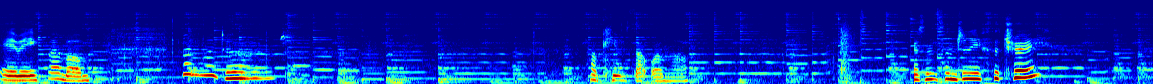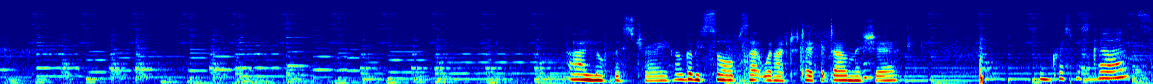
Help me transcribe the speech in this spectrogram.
Amy, my mum, and my dad. How cute is that one though? Presents underneath the tree. I love this tree. I'm going to be so upset when I have to take it down this year. Some Christmas cards.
